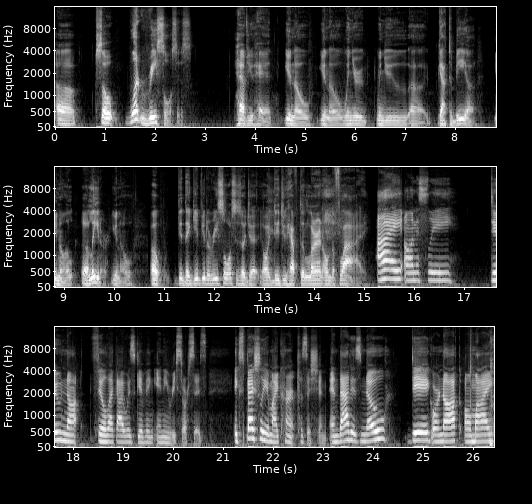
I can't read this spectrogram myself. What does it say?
uh, so what resources have you had, you know, you know, when you're when you uh, got to be a, you know, a, a leader, you know, oh, did they give you the resources or, or did you have to learn on the fly? I honestly do not feel like I was giving any resources, especially in my current position. And that is no dig or knock on my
